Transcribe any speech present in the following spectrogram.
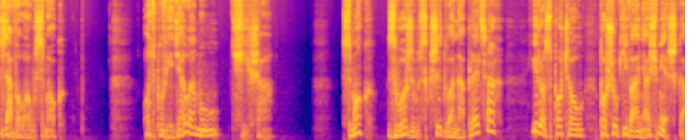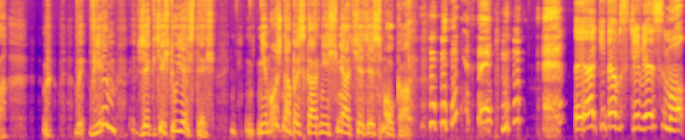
zawołał smok. Odpowiedziała mu cisza. Smok złożył skrzydła na plecach i rozpoczął poszukiwania śmieszka. W wiem, że gdzieś tu jesteś. Nie można bezkarnie śmiać się ze smoka. Jaki tam z ciebie smok?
